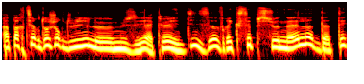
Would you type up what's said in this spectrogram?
À partir d'aujourd'hui, le musée accueille 10 œuvres exceptionnelles datées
